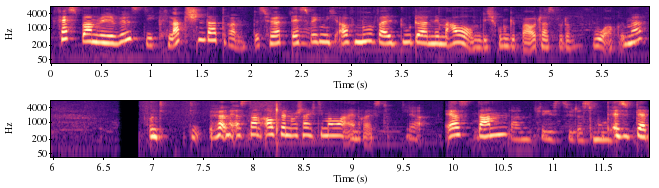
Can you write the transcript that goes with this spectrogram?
festbauen, wie du willst, die klatschen da dran. Das hört deswegen nicht auf, nur weil du da eine Mauer um dich rum gebaut hast oder wo auch immer. Und die hören erst dann auf, wenn wahrscheinlich die Mauer einreißt. Ja, Erst dann, dann fließt sie das Mut. also der,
